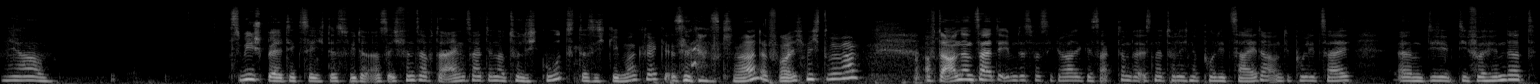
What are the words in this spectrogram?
Ja, zwiespältig sehe ich das wieder. Also ich finde es auf der einen Seite natürlich gut, dass ich GEMA kriege, ist ja ganz klar, da freue ich mich drüber. Auf der anderen Seite eben das, was Sie gerade gesagt haben, da ist natürlich eine Polizei da und die Polizei, ähm, die, die verhindert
